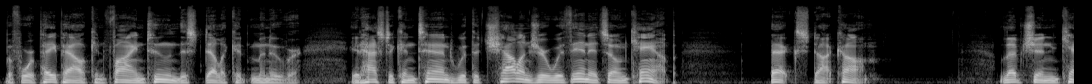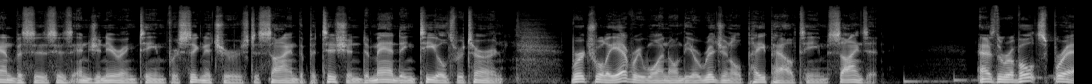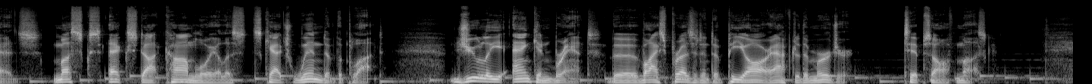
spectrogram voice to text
Before PayPal can fine tune this delicate maneuver, it has to contend with the challenger within its own camp, X.com. Levchin canvasses his engineering team for signatures to sign the petition demanding Thiel's return. Virtually everyone on the original PayPal team signs it. As the revolt spreads, Musk's X.com loyalists catch wind of the plot. Julie Ankenbrandt, the vice president of PR after the merger, tips off Musk.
